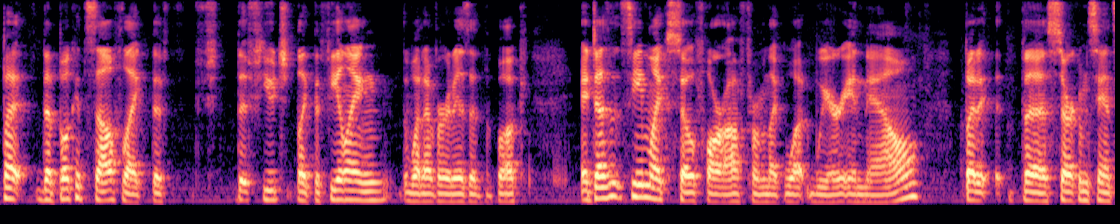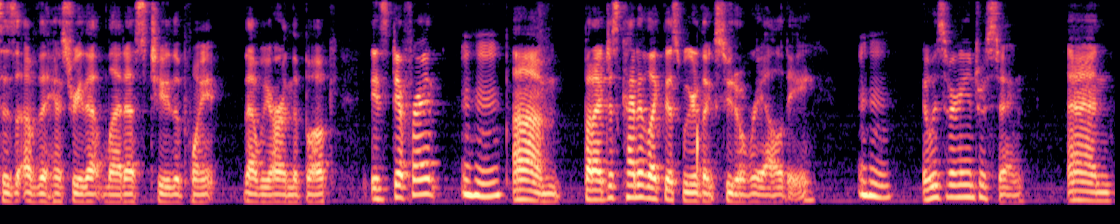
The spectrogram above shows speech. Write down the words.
but the book itself, like the f- the future, like the feeling, whatever it is of the book, it doesn't seem like so far off from like what we're in now. But it, the circumstances of the history that led us to the point that we are in the book is different. Mm-hmm. Um, but I just kind of like this weird like pseudo reality. Mm-hmm. It was very interesting. And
